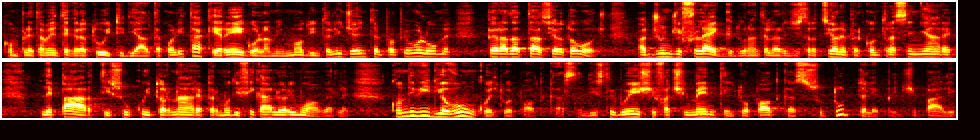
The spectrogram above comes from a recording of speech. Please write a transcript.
completamente gratuiti di alta qualità che regolano in modo intelligente il proprio volume per adattarsi alla tua voce. Aggiungi flag durante la registrazione per contrassegnare le parti su cui tornare per modificarle o rimuoverle. Condividi ovunque il tuo podcast, distribuisci facilmente il tuo podcast su tutte le principali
